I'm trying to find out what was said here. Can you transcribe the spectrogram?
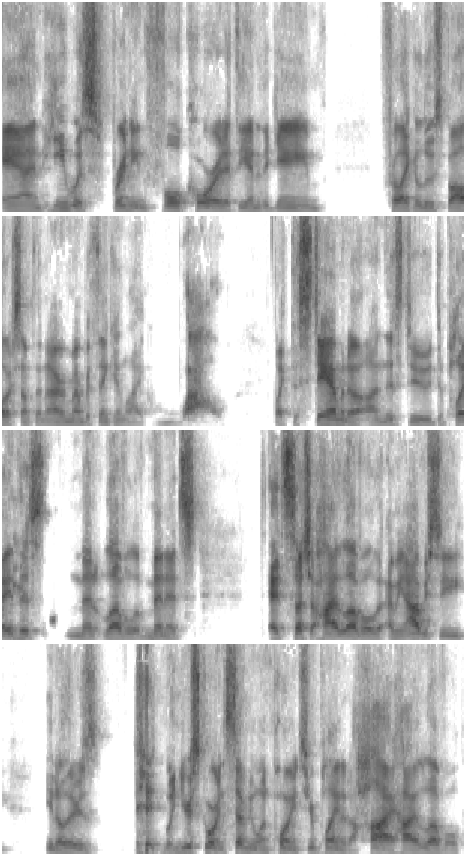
and he was sprinting full court at the end of the game for like a loose ball or something. And I remember thinking like, wow, like the stamina on this dude to play this level of minutes at such a high level. I mean, obviously, you know, there's when you're scoring 71 points, you're playing at a high, high level,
